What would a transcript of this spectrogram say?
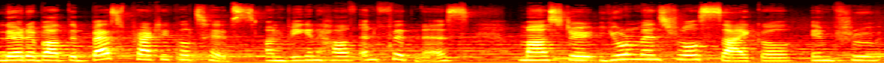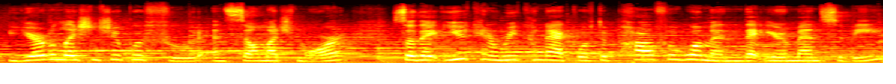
learn about the best practical tips on vegan health and fitness, master your menstrual cycle, improve your relationship with food, and so much more, so that you can reconnect with the powerful woman that you're meant to be,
